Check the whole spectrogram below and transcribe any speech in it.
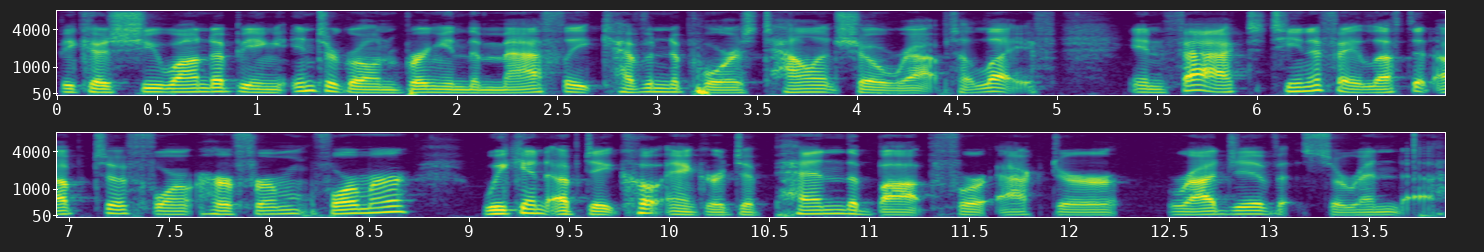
because she wound up being integral in bringing the mathlete Kevin Gnapoor's talent show rap to life. In fact, Tina Fey left it up to her firm- former Weekend Update co-anchor to pen the bop for actor Rajiv Surendra.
